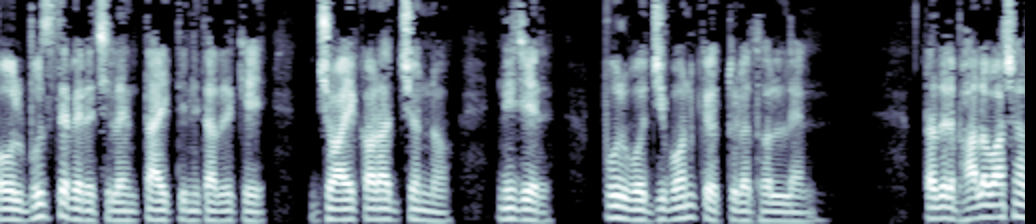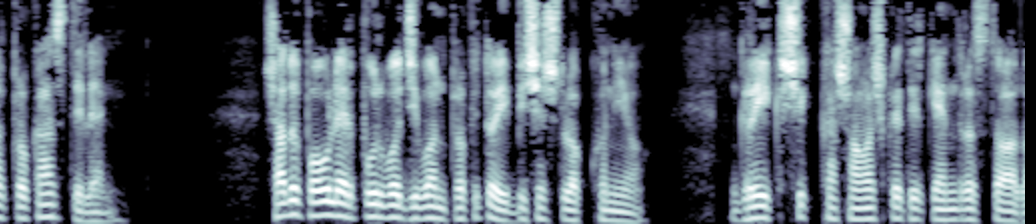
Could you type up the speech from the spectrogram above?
পৌল বুঝতে পেরেছিলেন, তাই তিনি তাদেরকে জয় করার জন্য নিজের পূর্ব জীবনকেও তুলে ধরলেন। তাদের ভালোবাসার প্রকাশ দিলেন। সাধু পৌলের পূর্ব জীবন প্রকৃতই বিশেষ লক্ষণীয়। গ্রিক শিক্ষা সংস্কৃতির কেন্দ্রস্থল,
